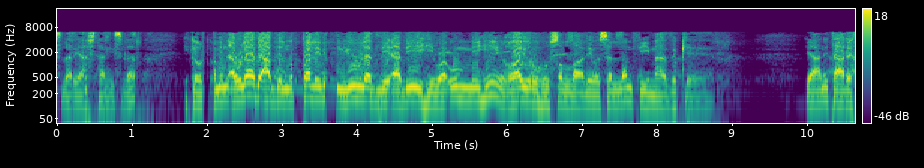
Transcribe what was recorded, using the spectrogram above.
sizlar yaxshi taniysizlar من أولاد عبد المطلب يولد لأبيه وأمه غيره صلى الله عليه وسلم فيما ذكر يعني تاريخ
